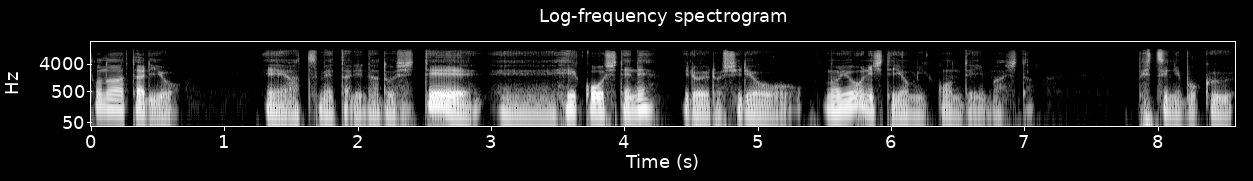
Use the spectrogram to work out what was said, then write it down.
そのあたりを、えー、集めたりなどして、えー、並行してね、いろいろ資料のようにして読み込んでいました。別に僕、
